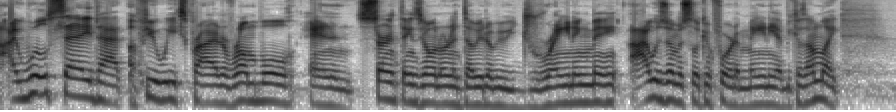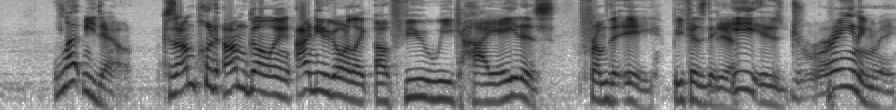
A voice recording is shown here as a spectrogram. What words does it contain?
I will say that a few weeks prior to Rumble and certain things going on in WWE draining me, I was almost looking forward to Mania because I'm like, let me down. Because I'm putting I'm going I need to go on like a few week hiatus from the E because the Yeah. E is draining me.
